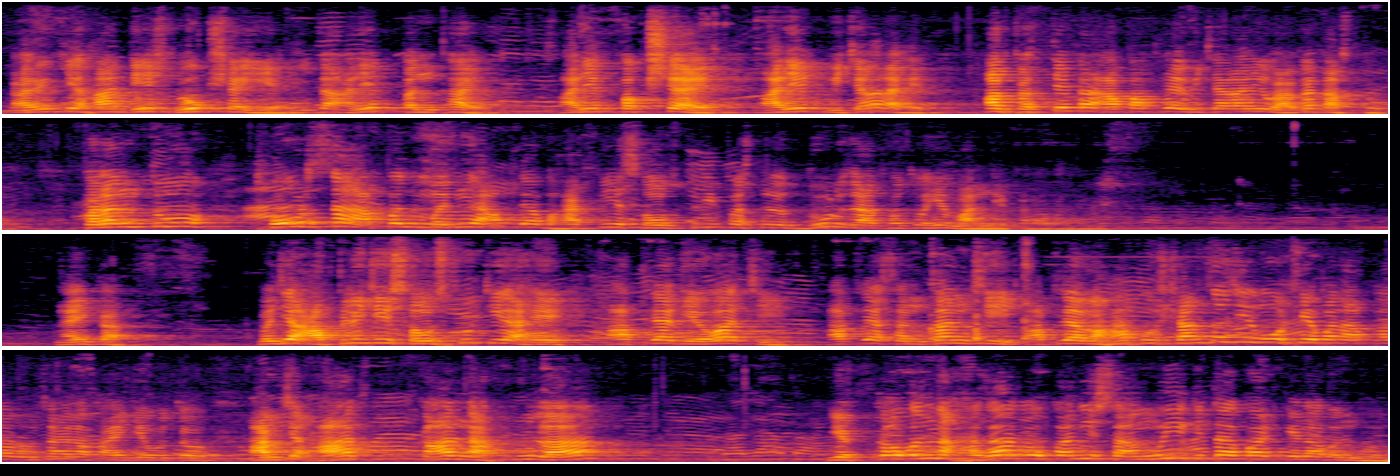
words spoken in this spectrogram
कारण की हा देश लोकशाही आहे. इथं अनेक पंथ आहेत अनेक पक्ष आहेत अनेक विचार आहेत. आणि प्रत्येक आपापल्या विचाराने वागत असतो. परंतु थोडस आपण मध्ये आपल्या भारतीय संस्कृतीपासून दूर जात होतो हे मान्य करावं लागेल. नाही का? म्हणजे आपली जी संस्कृती आहे आपल्या देवाची आपल्या संतांची आपल्या महापुरुषांचं जे मोठेपण आपल्याला रुचायला पाहिजे होतं आमच्या आज काल नागपूरला एक्कावन्न हजार लोकांनी सामूहिक गीतापाठ केला बंधून.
